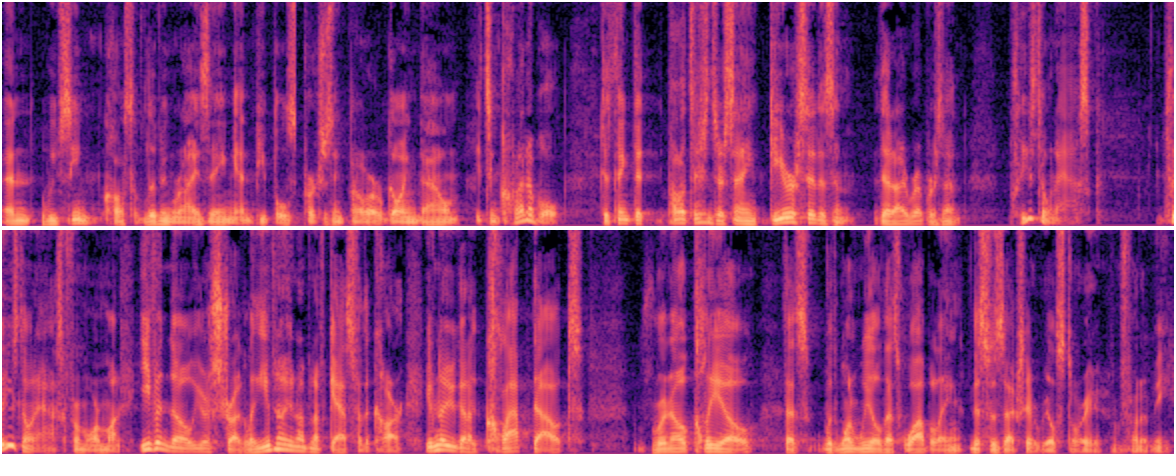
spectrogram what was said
And we've seen cost of living rising and people's purchasing power going down. It's incredible to think that politicians are saying, Dear citizen that I represent, please don't ask. Please don't ask for more money. Even though you're struggling, even though you don't have enough gas for the car, even though you've got a clapped out Renault Clio that's with one wheel that's wobbling. This was actually a real story in front of me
